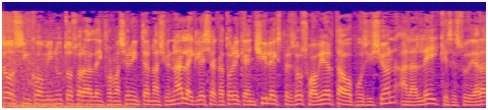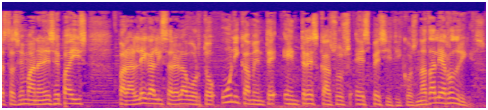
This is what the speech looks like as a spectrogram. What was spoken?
Dos, cinco minutos hora de la información internacional. La Iglesia Católica en Chile expresó su abierta oposición a la ley que se estudiará esta semana en ese país para legalizar el aborto en tres casos específicos. Natalia Rodríguez.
